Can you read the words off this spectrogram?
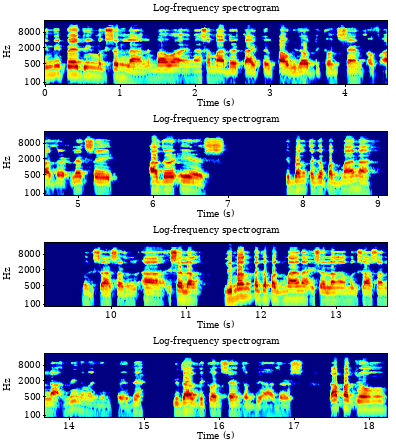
hindi pwedeng magsanla, halimbawa ay nasa mother title pa without the consent of other, let's say, other heirs. Ibang tagapagmana, magsasanla, ah, isa lang, limang tagapagmana, isa lang ang magsasanla. Hindi naman yun pwede without the consent of the others. Dapat yung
